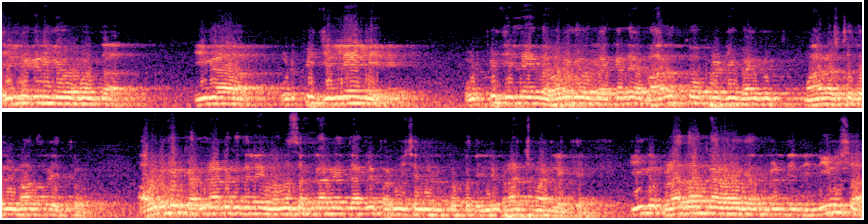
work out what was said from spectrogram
ಜಿಲ್ಲೆಗಳಿಗೆ ಹೋಗುವಂತ, ಈಗ ಉಡುಪಿ ಜಿಲ್ಲೆಯಲ್ಲಿ ಉಡುಪಿ ಜಿಲ್ಲೆಯಿಂದ ಹೊರಗೆ ಹೋಗಿ, ಯಾಕಂದ್ರೆ ಭಾರತ್ ಕೋಆಪರೇಟಿವ್ ಬ್ಯಾಂಕ್ ಮಹಾರಾಷ್ಟ್ರದಲ್ಲಿ ಮಾತ್ರ ಇತ್ತು. ಅವರಿಗೆ ಕರ್ನಾಟಕದಲ್ಲಿ ನಮ್ಮ ಸರ್ಕಾರ ಇದ್ದಾಗಲೇ ಪರ್ಮಿಷನ್ ಕೊಟ್ಟದ್ದು ಇಲ್ಲಿ ಬ್ರಾಂಚ್ ಮಾಡಲಿಕ್ಕೆ. ಈಗ ಬೃಹದಾಕಾರವಾಗಿ ಅದು ಬೆಳೆದಿದ್ದು ನೀವು ಸಹ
